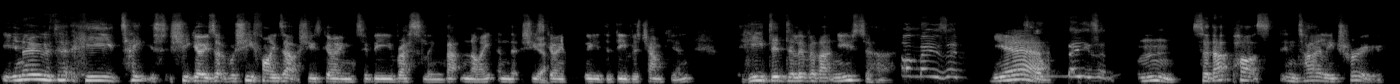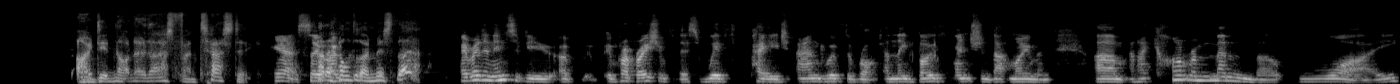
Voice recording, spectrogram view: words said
you know that he takes. She goes up. Well, she finds out she's going to be wrestling that night, and that she's yeah. going to be the Divas champion he did deliver that news to her. Amazing. Yeah. amazing. Mm. So that part's entirely true. I did not know that. That's fantastic. Yeah. So how the hell did I miss that? I read an interview uh, in preparation for this with Paige and with The Rock, and they both mentioned that moment. Um, and I can't remember why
